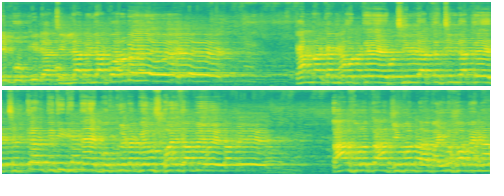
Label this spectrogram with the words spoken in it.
এই বকরিটা চিল্লা বিল্লা করবে। কান্নাকাটি করতে, চিল্লাতে চিল্লাতে, চিৎকার দিতে দিতে বকরিটা বেউস হয়ে যাবে। তারপরে তার জীবনটা বাইর হবে না।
